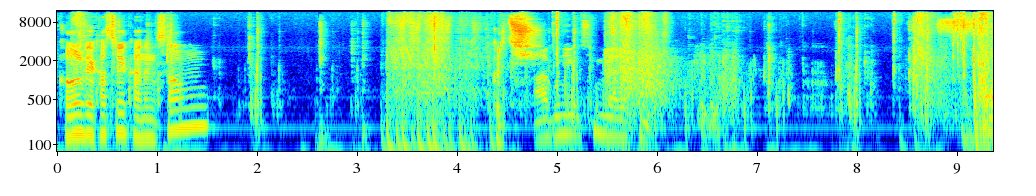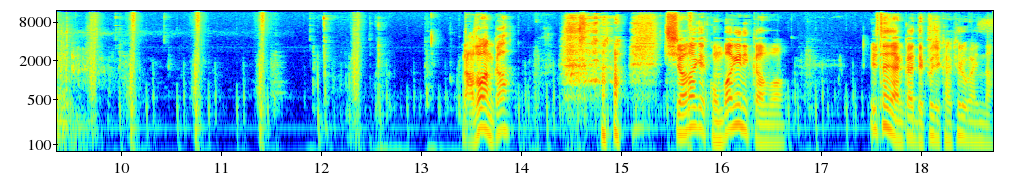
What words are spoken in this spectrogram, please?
거물배 갔을 가능성? 그렇지. 아군이 승리하였습니다. 나도 안 가? 시원하게 공방이니까 뭐. 일단이 안 가는데 굳이 갈 필요가 있나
